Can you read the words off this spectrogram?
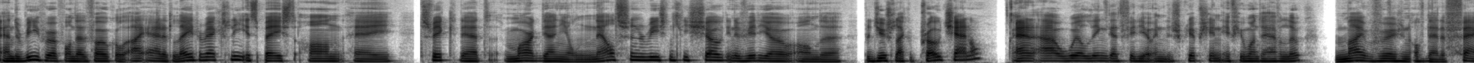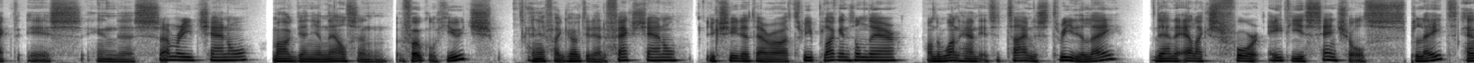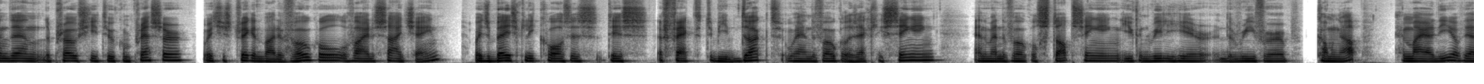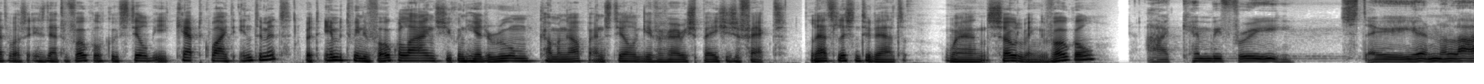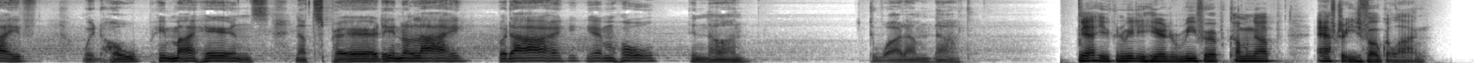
And the reverb on that vocal I added later actually. It's based on a trick that Marc Daniel Nelson recently showed in a video on the Produce Like a Pro channel. And I will link that video in the description if you want to have a look. My version of that effect is in the summary channel, Marc Daniel Nelson Vocal Huge. And if I go to that effects channel, you can see that there are three plugins on there. On the one hand, it's a timeless 3 delay. Then the LX480 Essentials plate, and then the Pro C2 compressor, which is triggered by the vocal via the sidechain, which basically causes this effect to be ducked when the vocal is actually singing. And when the vocal stops singing, you can really hear the reverb coming up. And my idea of that was is that the vocal could still be kept quite intimate, but in between the vocal lines you can hear the room coming up and still give a very spacious effect. Let's listen to that when soloing the vocal. I can be free, staying alive, with hope in my hands, not spreading a lie, but I am holding on to what I'm not. Yeah, you can really hear the reverb coming up after each vocal line.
